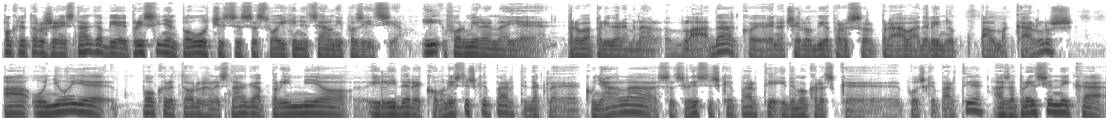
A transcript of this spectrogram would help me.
pokret oruženih snaga bio je prisiljen povući se sa svojih inicijalnih pozicija. I formirana je prva privremena vlada, kojoj je na čelu bio profesor prava Adelino Palma Karluš, a u nju je pokret oružane snaga primio i lidere komunističke partije, dakle Kunjala, socijalističke partije i demokratske pučke partije, a za predsjednika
